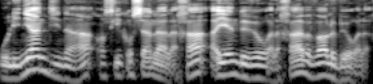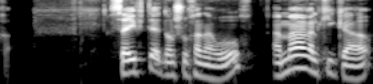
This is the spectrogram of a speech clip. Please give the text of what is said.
Ou l'Inyan Dina, en ce qui concerne la halacha, Ayen Beveur halacha, va voir le Beveur halacha. Saïf tête dans le Shulchan Aruch, Amar al-Kikar,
